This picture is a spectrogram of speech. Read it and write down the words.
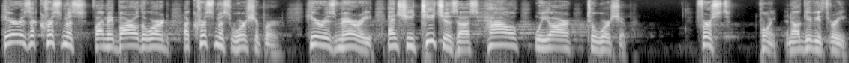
Here is a Christmas, if I may borrow the word, a Christmas worshiper. Here is Mary, and she teaches us how we are to worship. First point, and I'll give you three.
